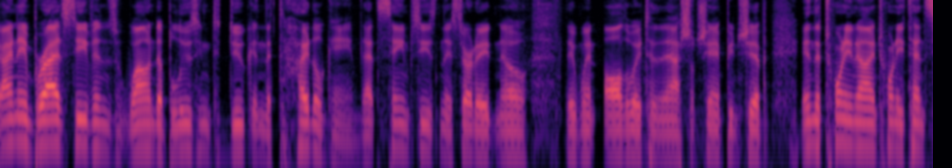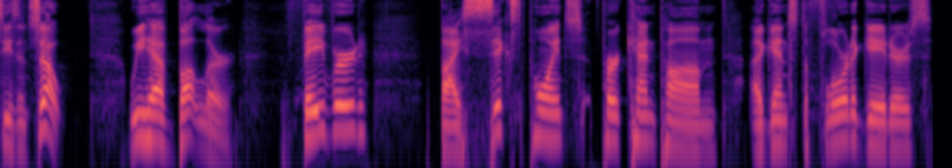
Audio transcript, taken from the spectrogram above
guy named Brad Stevens wound up losing to Duke in the title game. That same season, they started 8 0. They went all the way to the national championship in the 29 2010 season. So we have Butler favored by six points per KenPom against the Florida Gators.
